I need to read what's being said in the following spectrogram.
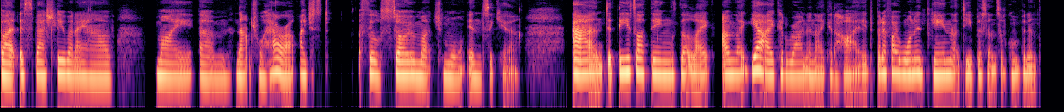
But especially when I have my um natural hair out, I just feel so much more insecure. And these are things that, like, I'm like, yeah, I could run and I could hide. But if I want to gain that deeper sense of confidence,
